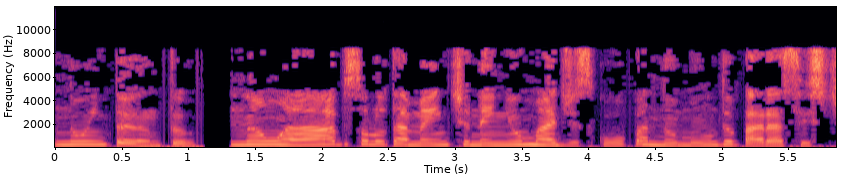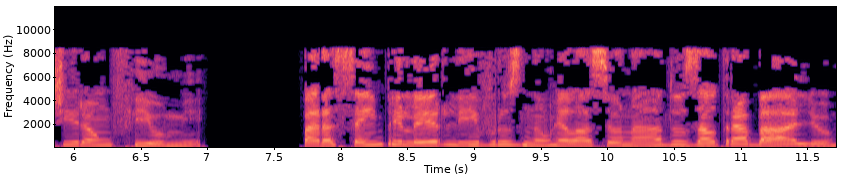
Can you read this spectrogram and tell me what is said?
No entanto, não há absolutamente nenhuma desculpa no mundo para assistir a um filme. Para sempre ler livros não relacionados ao trabalho.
